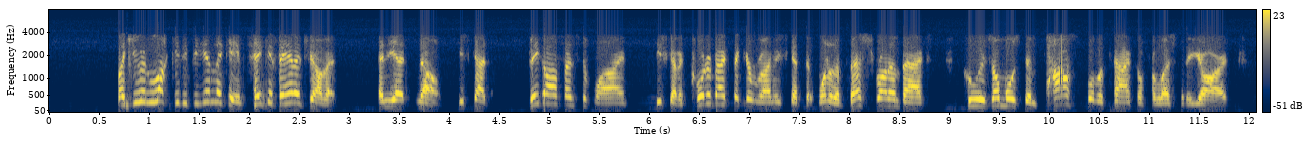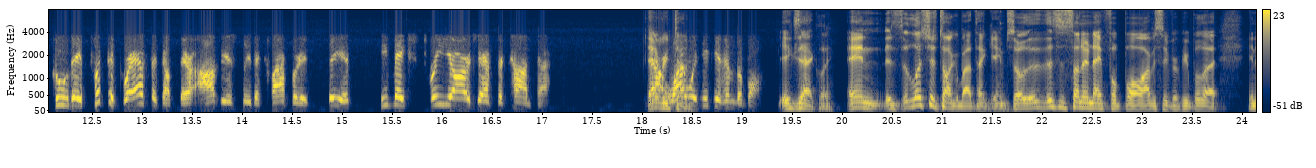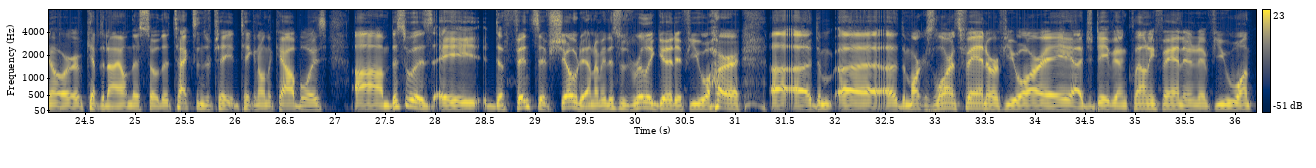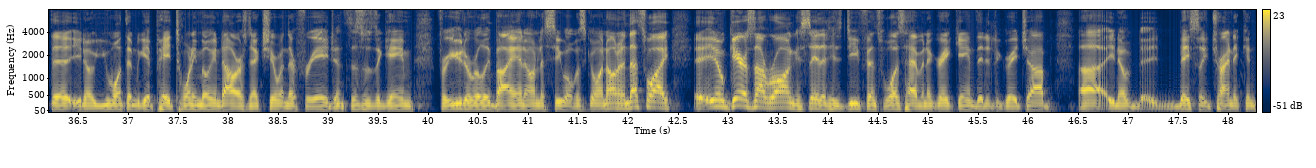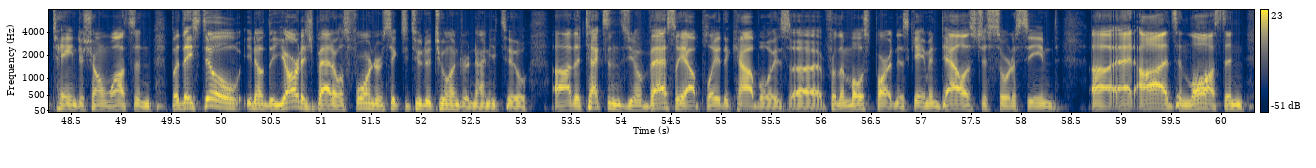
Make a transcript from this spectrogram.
Like you're lucky to be in the game. Take advantage of it. And yet, no, he's got big offensive line. He's got a quarterback that can run. He's got the, one of the best running backs who is almost impossible to tackle for less than a yard. Who they put the graphic up there. Obviously, the clapper didn't see it. He makes three yards after contact. Every now, why wouldn't you give him the ball? Exactly. And let's just talk about that game. So this is Sunday Night Football, obviously for people that you know have kept an eye on this. So the Texans are t- taking on the Cowboys. Um, this was a defensive showdown. I mean, this was really good if you are uh, a, a, a Demarcus Lawrence fan or if you are a, a Jadeveon Clowney fan, and if you want the you know you want them to get paid twenty million dollars next year when they're free agents. This was a game for you to really buy in on to see what was going on, and that's why you know Garrett's not wrong to say that his defense was having a great game. They did a great job. Uh, you know, basically trying to contain Deshaun Watson, but they still, you know, the yardage battle was 462 to 292. Uh, the Texans, you know, vastly outplayed the Cowboys uh, for the most part in this game, and Dallas just sort of seemed uh, at odds and lost. And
